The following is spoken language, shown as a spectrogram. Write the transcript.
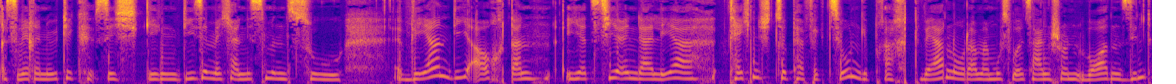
es wäre nötig, sich gegen diese Mechanismen zu wehren, die auch dann jetzt hier in der Lehre technisch zur Perfektion gebracht werden oder man muss wohl sagen schon worden sind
